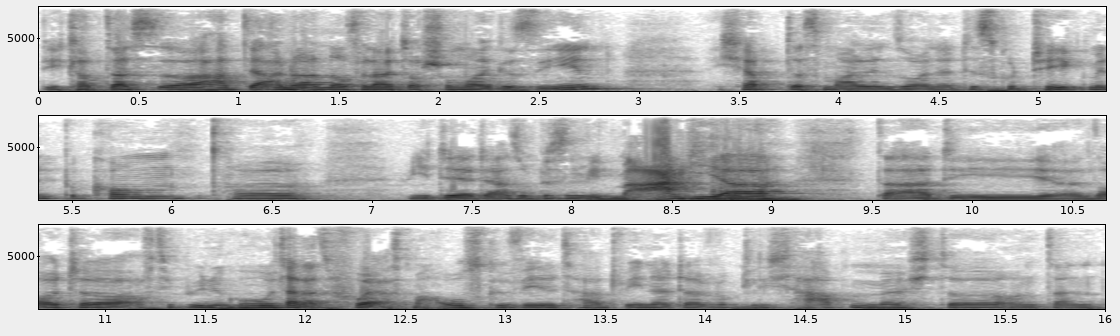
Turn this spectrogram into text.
Ich glaube, das äh, hat der eine oder andere vielleicht auch schon mal gesehen. Ich habe das mal in so einer Diskothek mitbekommen, äh, wie der da so ein bisschen wie ein Magier da die äh, Leute auf die Bühne geholt hat, also vorher erstmal ausgewählt hat, wen er da wirklich haben möchte. Und dann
